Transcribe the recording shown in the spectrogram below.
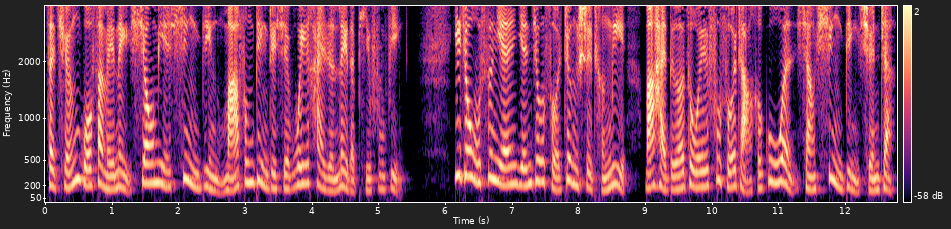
在全国范围内消灭性病、麻风病这些危害人类的皮肤病。一九五四年，研究所正式成立。马海德作为副所长和顾问，向性病宣战。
